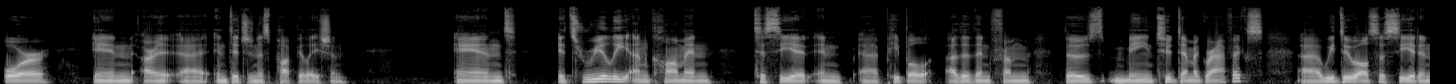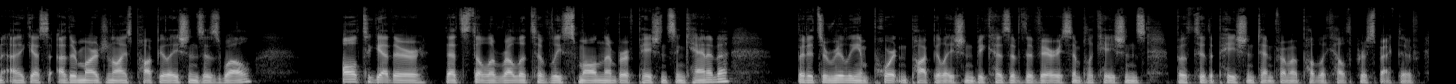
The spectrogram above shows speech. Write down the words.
or in our uh, indigenous population. And it's really uncommon to see it in uh, people other than from those main two demographics. Uh, we do also see it in, I guess, other marginalized populations as well. Altogether, that's still a relatively small number of patients in Canada, but it's a really important population because of the various implications, both to the patient and from a public health perspective.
